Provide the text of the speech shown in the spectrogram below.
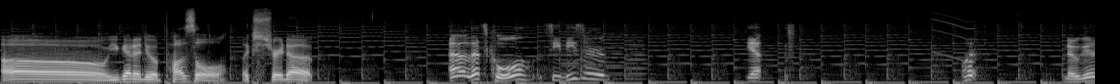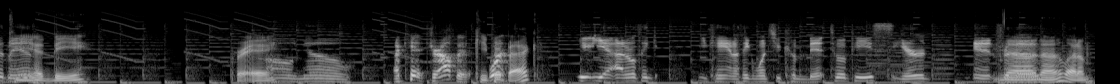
Oh, you gotta do a puzzle. Like straight up. Oh, that's cool. See, these are. Yep. What? No good, Can man. you hit B? Or A? Oh no. I can't drop it. Keep What? it back? You, yeah, I don't think you can. I think once you commit to a piece, you're in it for No, the. no, let him.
